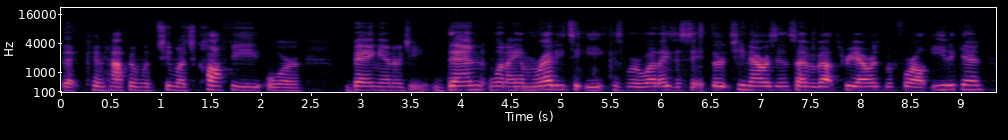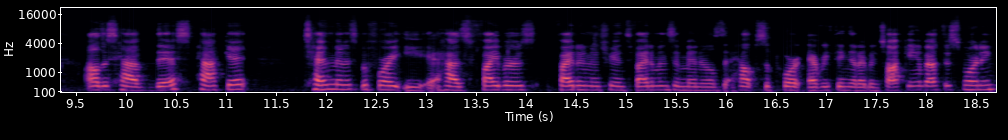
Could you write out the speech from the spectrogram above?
that can happen with too much coffee or bang energy. Then when I am mm. ready to eat, because we're what I just say, 13 hours in, so I have about three hours before I'll eat again. I'll just have this packet 10 minutes before I eat. It has fibers, phytonutrients, vitamins, and minerals that help support everything that I've been talking about this morning.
